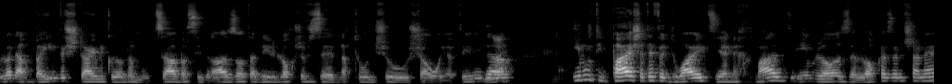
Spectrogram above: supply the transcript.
לא יודע, 42 נקודות ממוצע בסדרה הזאת, אני לא חושב שזה נתון שהוא שערורייתי מדי. לא. אם הוא טיפה ישתף את דווייט זה יהיה נחמד, אם לא זה לא כזה משנה.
